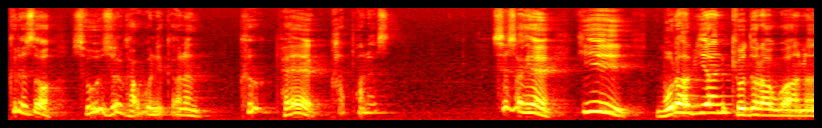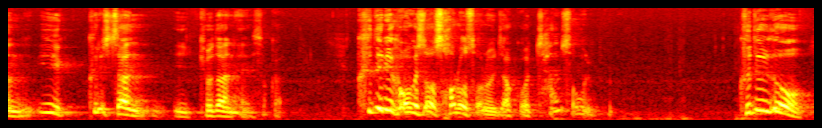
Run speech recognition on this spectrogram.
그래서 슬슬 가보니까는 그 배 가판에서 세상에 이 모라비안 교도라고 하는 이 크리스찬 이 교단에 속한 그들이 거기서 서로 손을 잡고 찬송을 부르. 그들도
